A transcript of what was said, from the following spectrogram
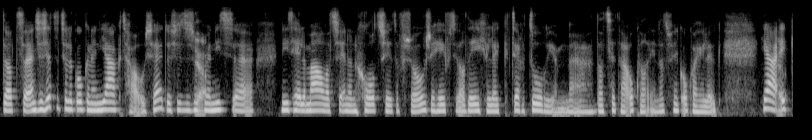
Dat, eh, en ze zit natuurlijk ook in een jaakthuis, hè? dus het is ook weer niet, niet helemaal dat ze in een grot zit of zo. Ze heeft wel degelijk territorium. dat zit daar ook wel in. Dat vind ik ook wel heel leuk. Ja, Ja. Ik,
